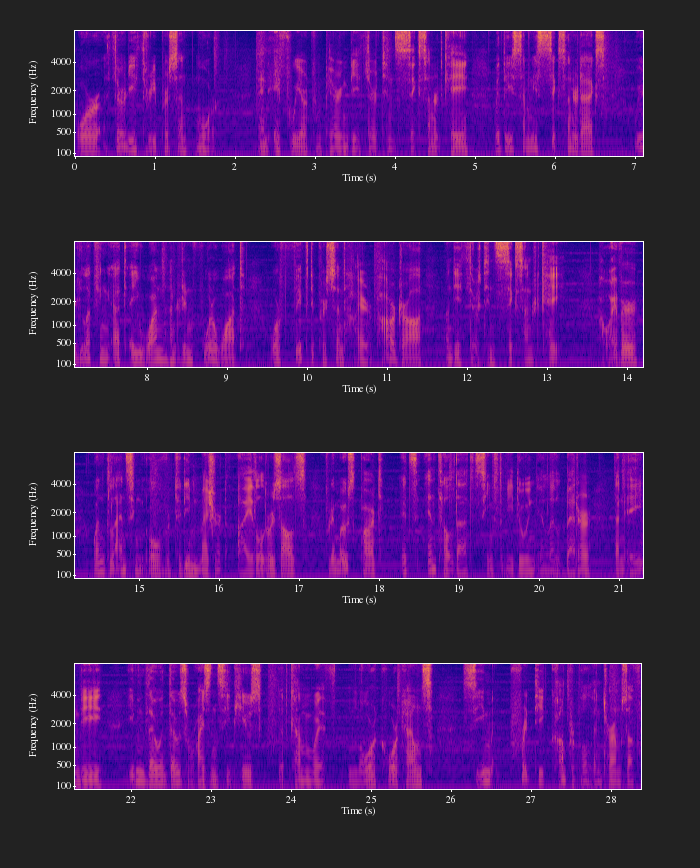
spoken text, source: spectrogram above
or 33% more. And if we are comparing the 13600K with the 7600X, we're looking at a 104 watt or 50% higher power draw on the 13600K. However, when glancing over to the measured idle results, for the most part, it's Intel that seems to be doing a little better than AMD, even though those Ryzen CPUs that come with lower core counts seem pretty comparable in terms of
